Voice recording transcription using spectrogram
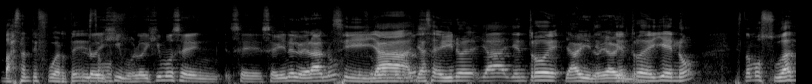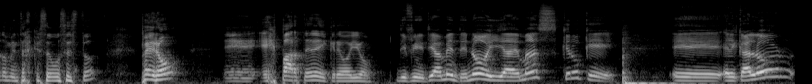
bastante fuerte. Lo estamos- dijimos, lo dijimos en. Se, se viene el verano. Sí, ya, ¿Recuerdas? ya se vino, ya, ya entró de, Ya vino, ya vino. de lleno. Estamos sudando mientras que hacemos esto. Pero eh, es parte de, creo yo. Definitivamente, no, y además creo que eh, el calor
